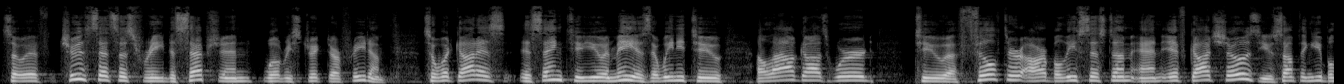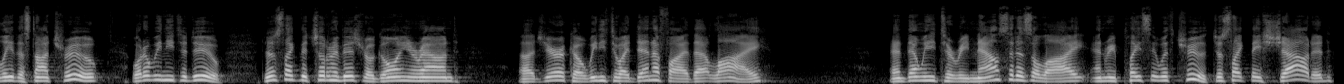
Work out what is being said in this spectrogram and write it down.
So if truth sets us free, deception will restrict our freedom. So what God is, is saying to you and me is that we need to allow God's word to uh, filter our belief system. And if God shows you something you believe that's not true, what do we need to do? Just like the children of Israel going around uh, Jericho, we need to identify that lie. And then we need to renounce it as a lie and replace it with truth. Just like they shouted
